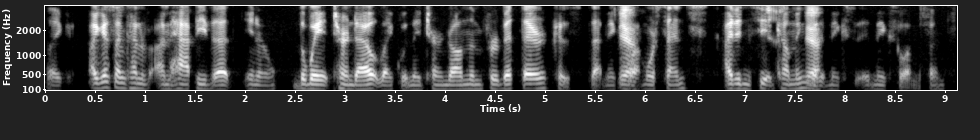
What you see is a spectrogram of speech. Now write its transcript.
Like I guess I'm kind of I'm happy that you know the way it turned out. Like when they turned on them for a bit there, because that makes Yeah. a lot more sense. I didn't see it coming, Yeah. but it makes it makes a lot more sense.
